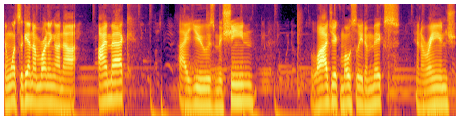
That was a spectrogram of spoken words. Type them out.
And once again, I'm running on a iMac. I use Maschine Logic mostly to mix and arrange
